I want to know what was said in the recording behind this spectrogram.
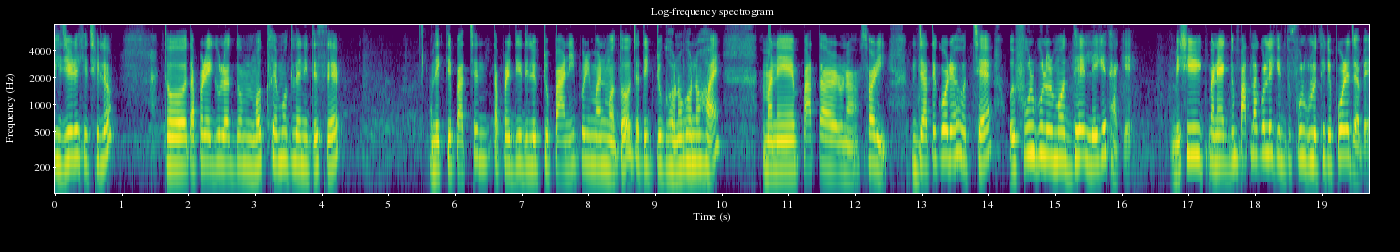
ভিজিয়ে রেখেছিল। তো তারপরে এগুলো একদম মথলে মথলে নিতেছে। দেখতে পাচ্ছেন, তারপরে দিয়ে দিল একটু পানি পরিমাণ মতো যাতে একটু ঘন ঘন হয়। মানে পাতার না সরি যাতে করে হচ্ছে ওই ফুলগুলোর মধ্যে লেগে থাকে। বেশি মানে একদম পাতলা করলে কিন্তু ফুলগুলো থেকে পড়ে যাবে।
